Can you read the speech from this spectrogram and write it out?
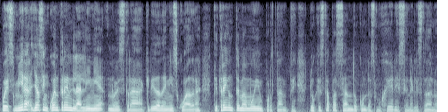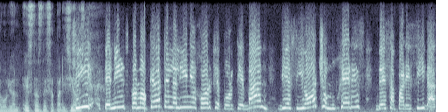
pues mira, ya se encuentra en la línea nuestra querida Denise Cuadra, que trae un tema muy importante, lo que está pasando con las mujeres en el estado de Nuevo León, estas desapariciones. Sí, Denise, como quédate en la línea, Jorge, porque van 18 mujeres desaparecidas.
